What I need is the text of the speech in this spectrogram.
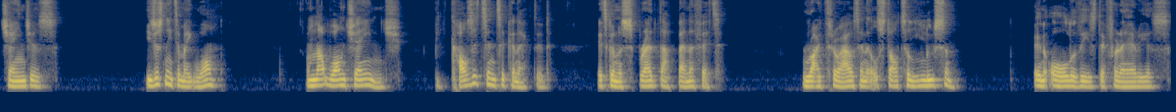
changes. You just need to make one. And that one change, because it's interconnected, it's going to spread that benefit right throughout and it'll start to loosen in all of these different areas.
